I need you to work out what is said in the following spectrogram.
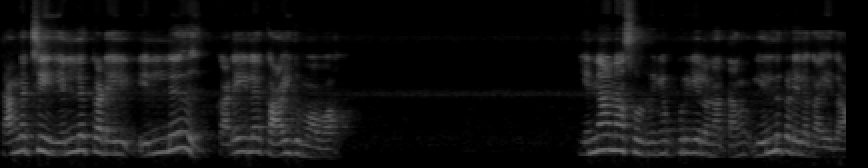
தங்கச்சி எள்ளு கடை எள்ளு கடையில் காயுதுமாவா என்னன்னா சொல்கிறீங்க புரியலைண்ணா தங் எள்ளு கடையில் காயுதா?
